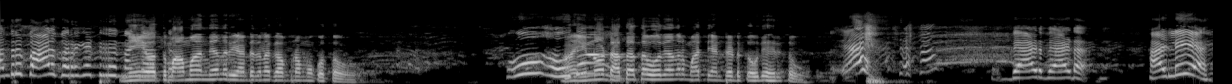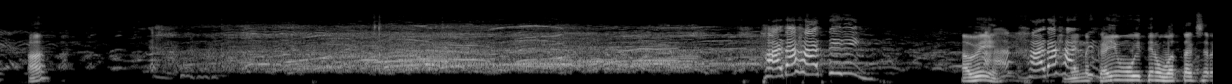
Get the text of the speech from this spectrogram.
ಅಂದ್ರೆ ಬಾಳ ಬರಗಟ್ಟಿರ ನೀ ಇವತ್ತು ಮಾಮ ಅಂದೆ ಅಂದ್ರೆ ಎಂಟು ದಿನ ಗಪ್ ನಮ್ಮ ಕೂತಾವು ಹೌದು? ಇನ್ನೊಟ್ಟು ಹತ್ತತ್ತ ಹೋದೆ ಅಂದ್ರೆ ಮತ್ತೆ ಎಂಟೆಂಟು ಕೌದೆ ಹರಿತಾವು. ಬ್ಯಾಡ ಬ್ಯಾಡ. ಹಾಡ್ಲಿ? ಆ? ಹಾಡ ಹಾಡ್ತೀನಿ. ಅವಿ ಹಾಡ ನಿನ್ನ ಹಾಡ್ತೀನಿ. ಕೈ ಮುಗಿತೀನಿ ಒತ್ತಕ್ಷರ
